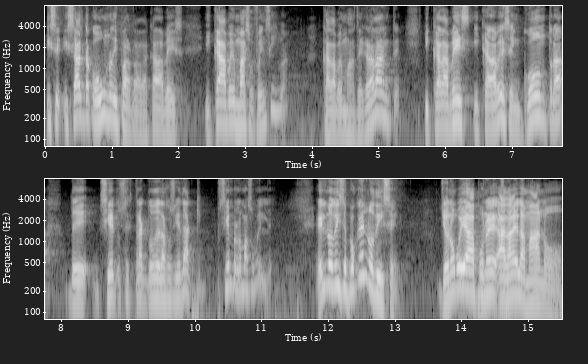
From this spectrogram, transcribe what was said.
y, se- y salta con una disparatada cada vez y cada vez más ofensiva, cada vez más degradante y cada vez y cada vez en contra de ciertos extractos de la sociedad, siempre lo más humilde. Él no dice, ¿por qué él no dice? Yo no voy a poner a darle la mano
